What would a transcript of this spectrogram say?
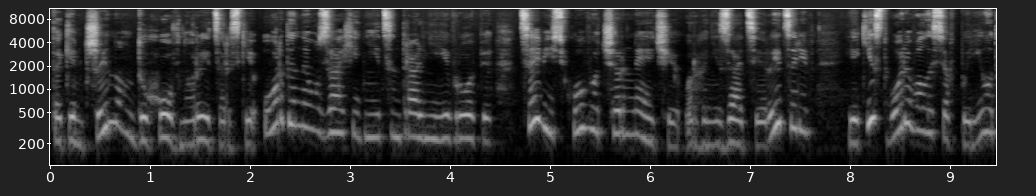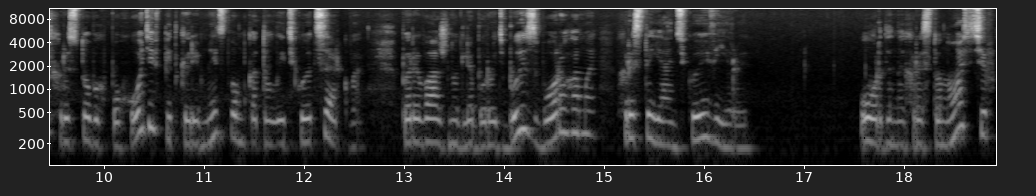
Таким чином, духовно-рицарські ордени у Західній і Центральній Європі це військово-чернечі організації рицарів, які створювалися в період хрестових походів під керівництвом католицької церкви, переважно для боротьби з ворогами християнської віри. Ордени хрестоносців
